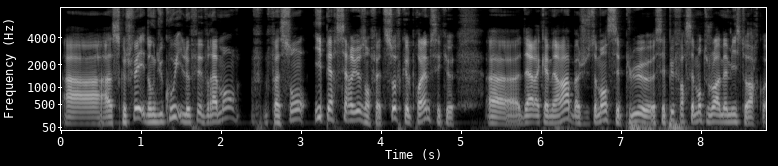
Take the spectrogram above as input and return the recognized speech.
à, à ce que je fais. Et donc du coup, il le fait vraiment façon hyper sérieuse en fait. Sauf que le problème c'est que derrière la caméra, bah justement, c'est plus, c'est plus forcément toujours la même histoire quoi.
